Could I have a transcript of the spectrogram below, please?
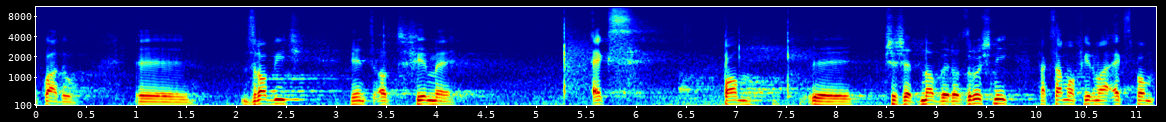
układu y, zrobić, więc od firmy X POM y, przyszedł nowy rozrusznik. Tak samo firma Expom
